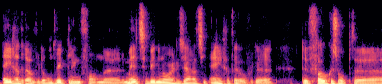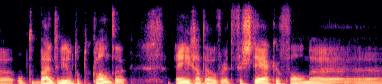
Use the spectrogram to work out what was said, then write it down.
Eén gaat over de ontwikkeling van uh, de mensen binnen een organisatie. Eén gaat over de, de focus op de, op de buitenwereld, op de klanten. Eén gaat over het versterken van uh,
